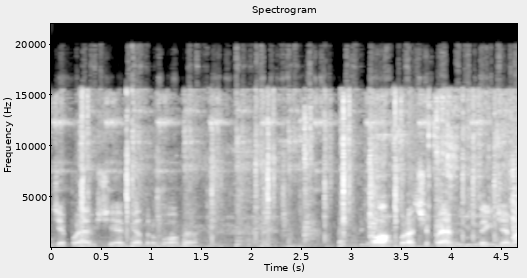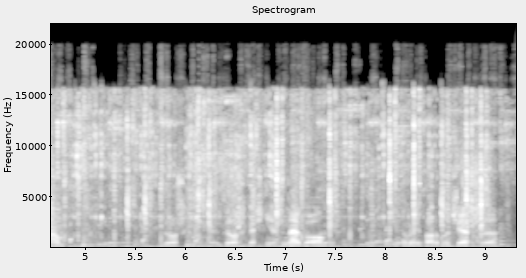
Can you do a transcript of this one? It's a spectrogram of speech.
Gdzie pojawi się wiadrogłowy? O, akurat się pojawił tutaj, gdzie mam grosz, groszka śnieżnego. To mnie bardzo cieszy.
